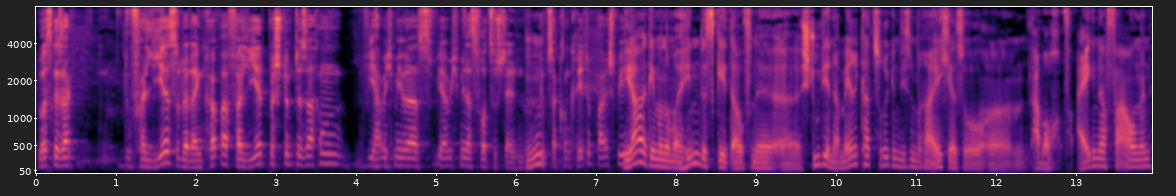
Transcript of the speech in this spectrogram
Du hast gesagt, du verlierst oder dein Körper verliert bestimmte Sachen. Wie habe ich mir das, wie habe ich mir das vorzustellen? Mhm. Gibt es da konkrete Beispiele? Ja, gehen wir nochmal hin. Das geht auf eine äh, Studie in Amerika zurück in diesem Bereich, also ähm, aber auch auf eigene Erfahrungen.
